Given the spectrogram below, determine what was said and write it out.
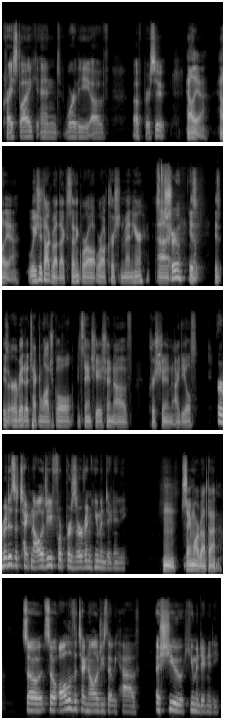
Christ-like and worthy of of pursuit. Hell yeah, hell yeah. We should talk about that because I think we're all we're all Christian men here. Uh, True. Is yeah. is is Urbit a technological instantiation of Christian ideals? Urbit is a technology for preserving human dignity. Hmm. Say more about that. So so all of the technologies that we have eschew human dignity.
